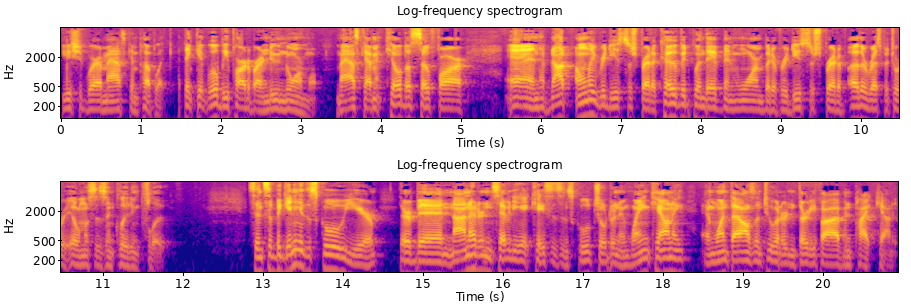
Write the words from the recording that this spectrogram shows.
you should wear a mask in public. I think it will be part of our new normal. Masks haven't killed us so far, and have not only reduced the spread of COVID when they have been worn, but have reduced the spread of other respiratory illnesses, including flu. Since the beginning of the school year, there have been 978 cases in school children in Wayne County and 1,235 in Pike County.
